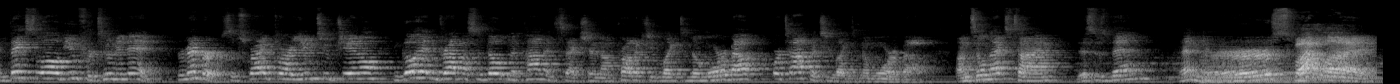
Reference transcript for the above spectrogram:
And thanks to all of you for tuning in. Remember, subscribe to our YouTube channel and go ahead and drop us a note in the comments section on products you'd like to know more about or topics you'd like to know more about. Until next time, this has been Vendor Spotlight.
